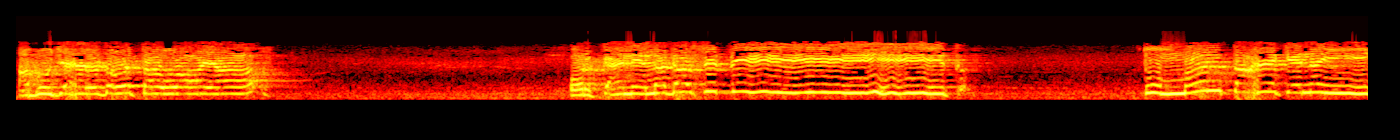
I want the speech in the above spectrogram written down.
ابو جہل دوڑتا ہوا آیا۔ اور کہنے لگا، صدیق تو مانتا ہے کہ نہیں؟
